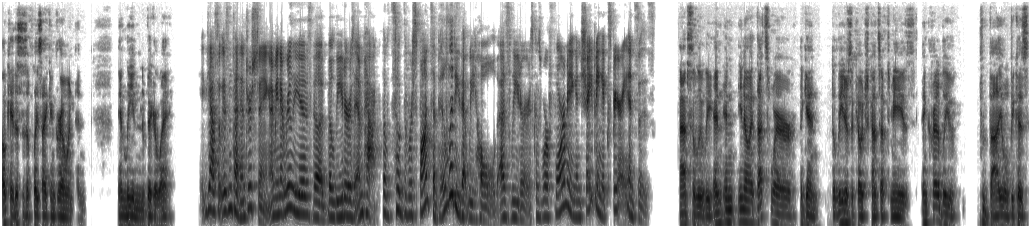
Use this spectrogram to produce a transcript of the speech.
okay, this is a place I can grow and and, and lead in a bigger way. Yeah, so isn't that interesting? I mean, it really is the the leader's impact. So the responsibility that we hold as leaders because we're forming and shaping experiences. Absolutely, and and you know that's where again the leaders a coach concept to me is incredibly valuable because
